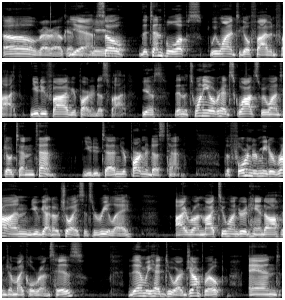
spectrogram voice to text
Oh, right, right. Okay. Yeah. so the 10 pull ups, we want it to go five and five. You do five, your partner does five. yes. Then the 20 overhead squats, we want it to go 10 and 10. You do 10, your partner does 10. The 400 meter run, you've got no choice. It's a relay. I run my 200 handoff, and John Michael runs his. Then we head to our jump rope, and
